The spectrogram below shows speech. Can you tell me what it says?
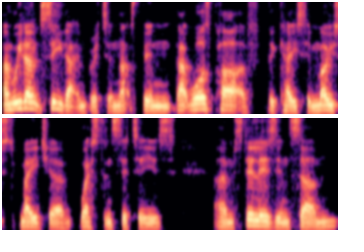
and we don't see that in Britain. That's been that was part of the case in most major Western cities, um, still is in some.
